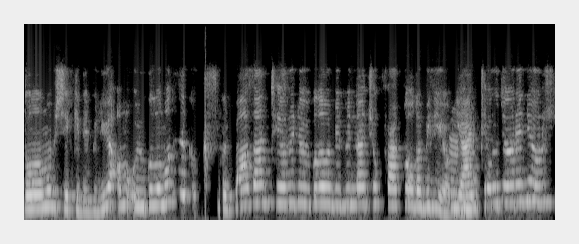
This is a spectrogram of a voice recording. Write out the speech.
donanımlı bir şekilde biliyor ama uygulamalı kısmı bazen teori ile uygulama birbirinden çok farklı olabiliyor. Hı-hı. Yani teoride öğreniyoruz.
